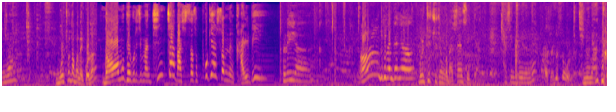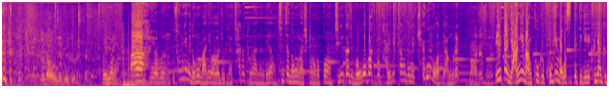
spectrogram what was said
음. 뭘 쳐다보냈거든? 너무 배부르지만 진짜 맛있어서 포기할 수 없는 갈비. 클리어. 아 누구 남편이야? 물티슈 준 거 봐 센스 있게. 잘생겨 보이는데? 잘생겼어 원래 지 눈에 안 들어. 너나 얼굴 보고 그랬잖아 왜 저래? 아 여러분 손님이 너무 많이 와가지고 그냥 차로 돌아왔는데요. 진짜 너무 맛있게 먹었고 지금까지 먹어봤던 갈비탕 중에 최고인 것 같아요. 안 그래? 말해 뭐해? 일단 양이 많고 그 고기 먹었을 때 되게 그냥 그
